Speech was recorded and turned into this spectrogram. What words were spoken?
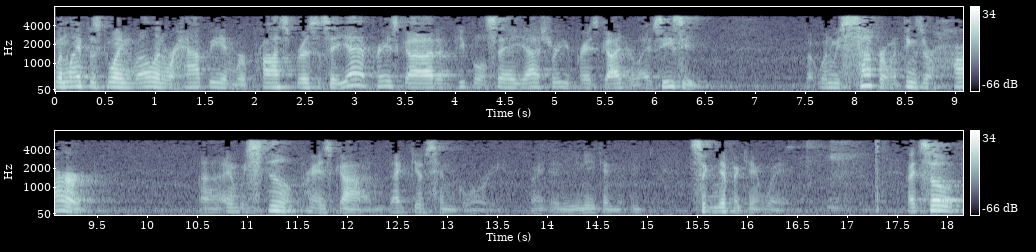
when life is going well and we're happy and we're prosperous to say, yeah, praise God. And people say, yeah, sure, you praise God, your life's easy. But when we suffer, when things are hard, uh, and we still praise God, that gives Him glory, right, in a unique and, significant way. Right, so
